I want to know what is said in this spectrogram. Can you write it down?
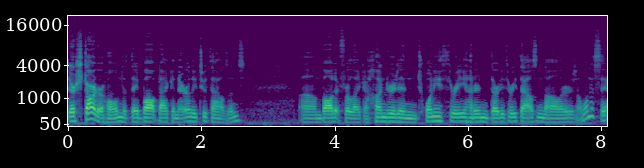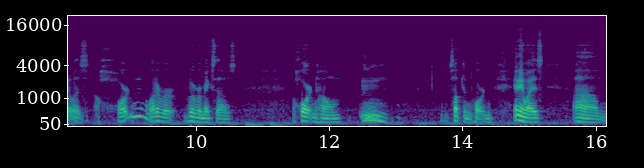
their starter home that they bought back in the early 2000s um, bought it for like $123,000, $133,000. I want to say it was a Horton, whatever, whoever makes those. A Horton home. Something Horton. Anyways, um,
